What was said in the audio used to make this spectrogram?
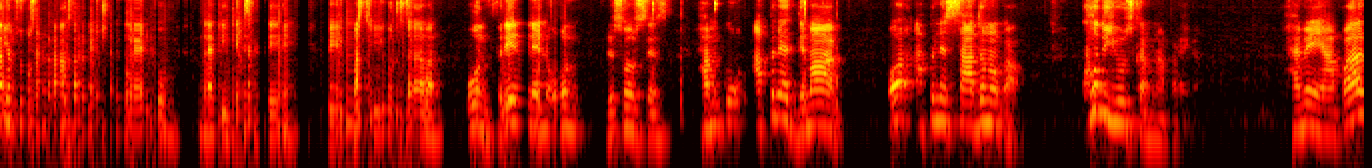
हम सोशल ट्रांसफॉर्मेशन मूवमेंट को गति दे सकते हैं। We must use our own brain and own resources हमको अपने दिमाग और अपने साधनों का खुद यूज़ करना पड़ेगा। हमें यहाँ पर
